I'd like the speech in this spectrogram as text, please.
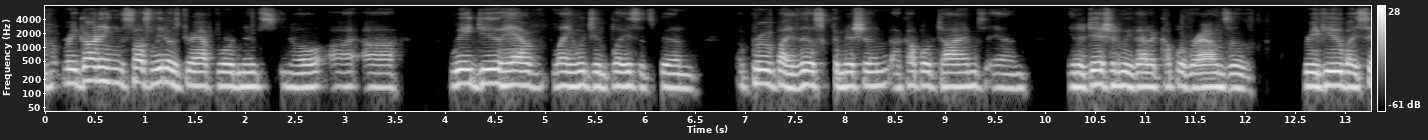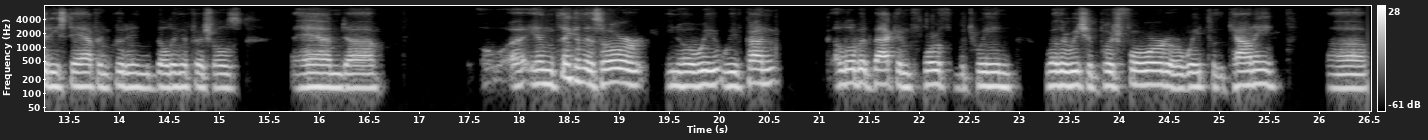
regarding the Sausalito's draft ordinance, you know, uh, we do have language in place that's been approved by this commission a couple of times, and in addition, we've had a couple of rounds of review by city staff, including building officials. And uh, in thinking this over, you know, we, we've gone a little bit back and forth between whether we should push forward or wait for the county. Uh,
